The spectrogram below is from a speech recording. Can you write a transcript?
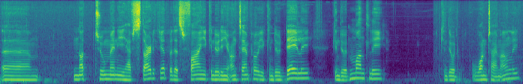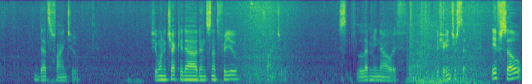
Um, not too many have started yet, but that's fine. You can do it in your own tempo. You can do it daily. You can do it monthly. You can do it one time only. That's fine too. If you want to check it out and it's not for you, fine too. let me know if uh, if you're interested. If so,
